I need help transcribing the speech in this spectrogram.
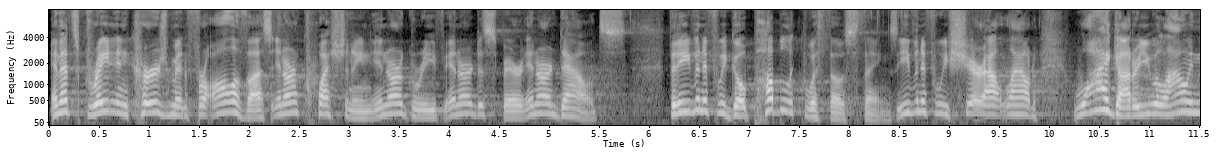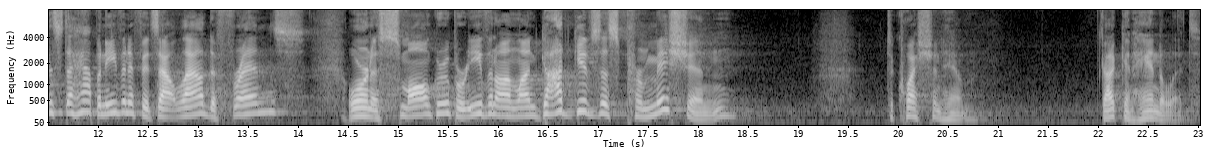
And that's great encouragement for all of us in our questioning, in our grief, in our despair, in our doubts. That even if we go public with those things, even if we share out loud, why, God, are you allowing this to happen? Even if it's out loud to friends or in a small group or even online, God gives us permission to question Him. God can handle it.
